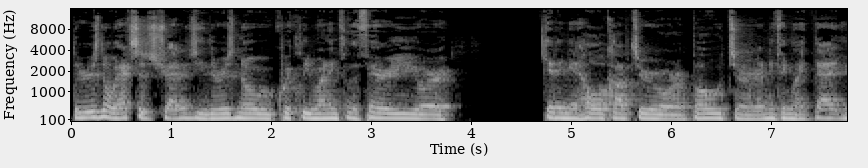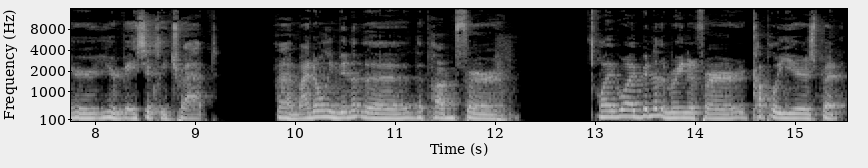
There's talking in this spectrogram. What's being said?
there is no exit strategy. There is no quickly running to the ferry or getting a helicopter or a boat or anything like that. You're you're basically trapped. Um, I'd only been at the the pub for well, I've been at the marina for a couple of years, but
